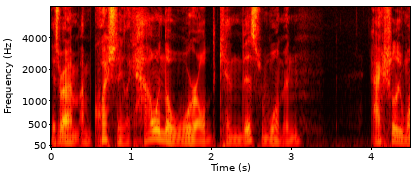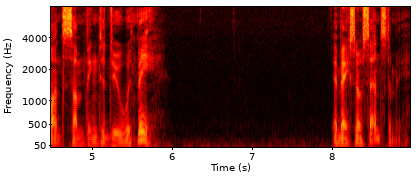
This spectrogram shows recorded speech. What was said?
is right. I'm, I'm questioning like, how in the world can this woman actually want something to do with me? It makes no sense to me.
